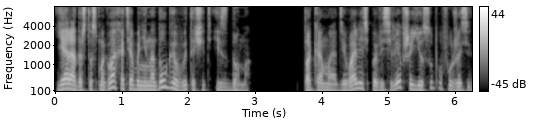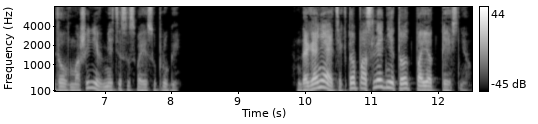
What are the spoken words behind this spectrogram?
«Я рада, что смогла хотя бы ненадолго вытащить из дома. Пока мы одевались, повеселевший Юсупов уже сидел в машине вместе со своей супругой. «Догоняйте, кто последний, тот поет песню».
